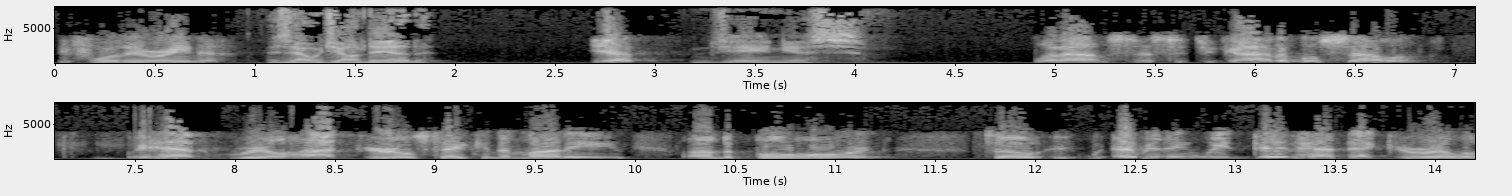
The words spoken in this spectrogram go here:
before the arena. Is that what y'all did? Yep. Genius. Went out and said, you got them, we'll sell them. We had real hot girls taking the money on the bullhorn. So everything we did had that guerrilla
